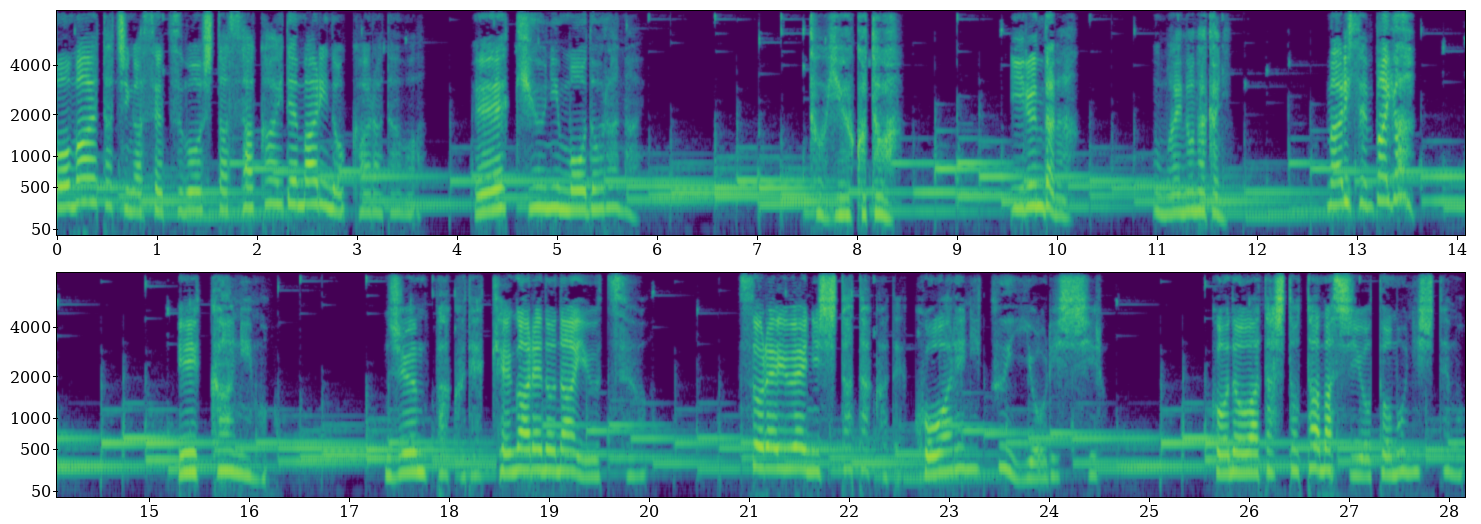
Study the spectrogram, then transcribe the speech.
お前たちが絶望した境出マリの体は永久に戻らない。ということは、いるんだな。お前の中に。マリ先輩がいかにも、純白で汚れのない器。それゆえにしたたかで壊れにくいよりしろ。この私と魂を共にしても、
